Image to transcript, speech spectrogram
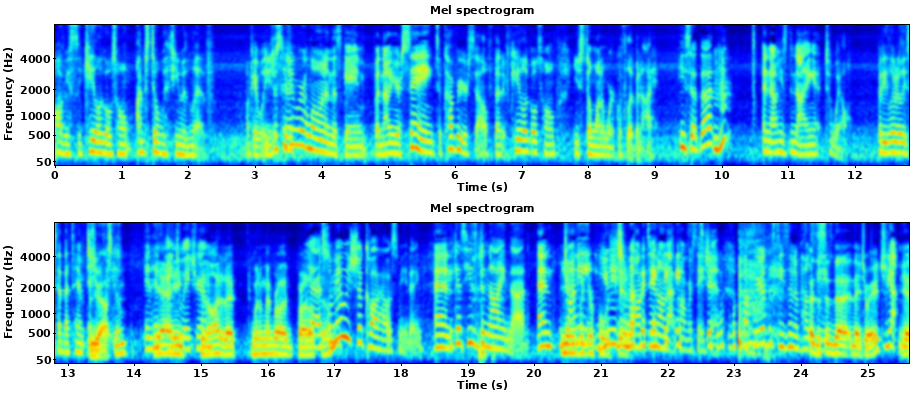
obviously Kaela goes home, I'm still with you and Liv. Okay, well, you just said you were alone in this game, but now you're saying to cover yourself that if Kaela goes home, you still want to work with Liv and I. He said that? Mm-hmm. And now he's denying it to Will. But he literally said that to him. Did you ask him? In his yeah, HOH he room. denied it. I, when I remember I brought it Yeah, up to so him. maybe we should call a house meeting. And- because he's denying that. And he's Johnny, like, "You're full you of even shit." walked in on that conversation. Fuck, we are the season of house oh, Is this meetings. in the in the HOH? yeah, Yeah, yeah,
